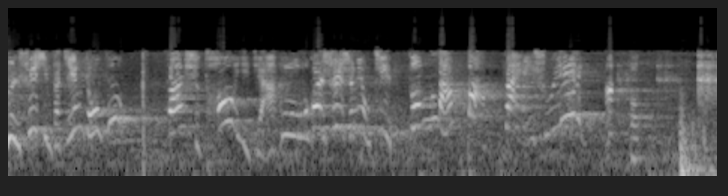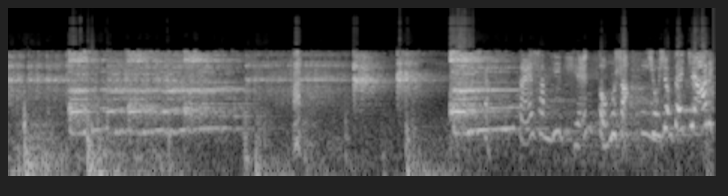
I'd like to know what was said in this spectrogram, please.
论水性这荆州府。咱是头一家，不管水是牛急，总难把在水里。啊。哦。上一天冻上，就像在家里。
